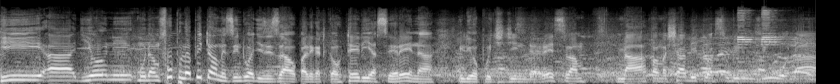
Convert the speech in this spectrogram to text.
hii uh, jioni muda mfupi uliopita wamezindua jezi zao pale katika hoteli ya Serena iliyopo jijini Dar es Salaam, na hapa mashabiki wasubiri huo, na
